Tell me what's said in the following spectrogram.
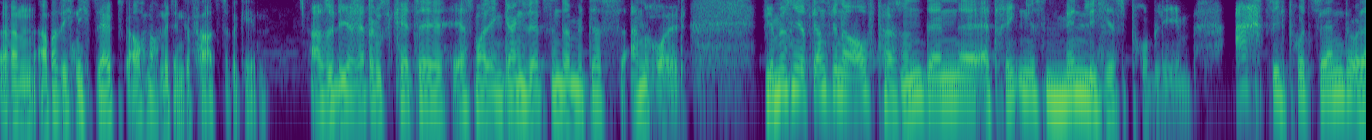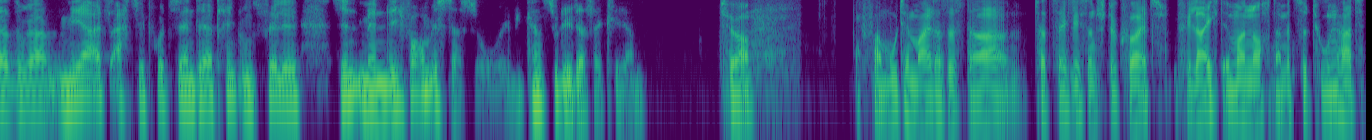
ähm, aber sich nicht selbst auch noch mit in Gefahr zu begeben. Also die Rettungskette erstmal in Gang setzen, damit das anrollt. Wir müssen jetzt ganz genau aufpassen, denn äh, Ertrinken ist ein männliches Problem. 80 Prozent oder sogar mehr als 80 Prozent der Ertrinkungsfälle sind männlich. Warum ist das so? Wie kannst du dir das erklären? Tja, ich vermute mal, dass es da tatsächlich so ein Stück weit vielleicht immer noch damit zu tun hat,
